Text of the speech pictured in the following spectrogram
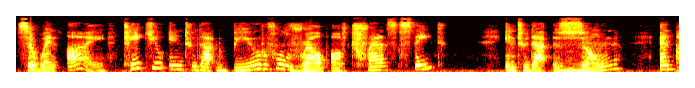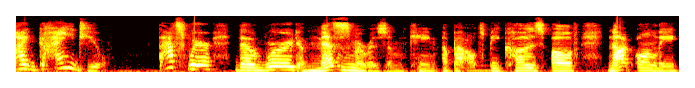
So when I take you into that beautiful realm of trance state, into that zone, and I guide you, that's where the word mesmerism came about because of not only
